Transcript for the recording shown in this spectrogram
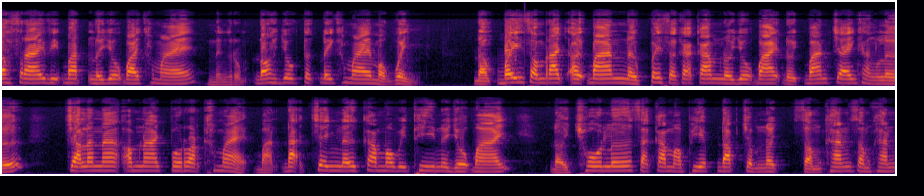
ដោះស្រាយវិបត្តិនយោបាយខ្មែរនិងរំដោះយកទឹកដីខ្មែរមកវិញ ដើម្បីសម្រេចឲ្យបាននៅបេសកកម្មនយោបាយដោយបានចែងខាងលើ ចលនាអំណាចពលរដ្ឋខ្មែរបានដាក់ចេញនៅកម្មវិធីនយោបាយដោយឈលលើសកម្មភាព10ចំណុចសំខាន់សំខាន់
